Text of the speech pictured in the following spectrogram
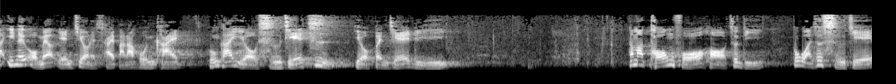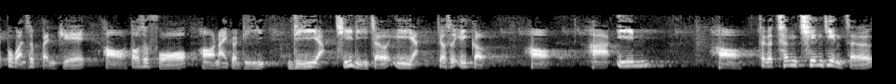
那因为我们要研究呢，才把它分开，分开有始节智，有本节理。那么同佛哈之理，不管是始节，不管是本觉，哦，都是佛哦那个理理呀，其理则一呀，就是一个，哦。啊，因哦，这个称清净者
